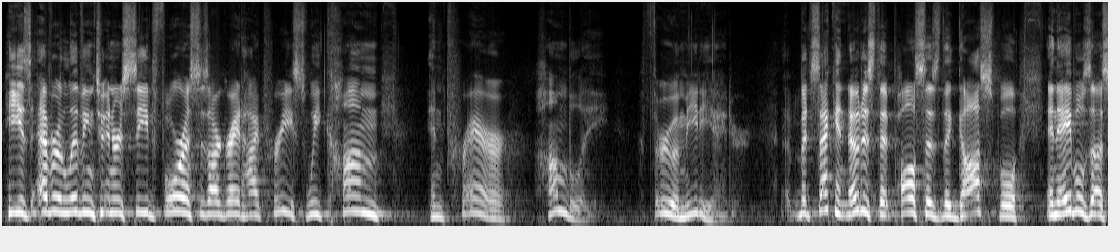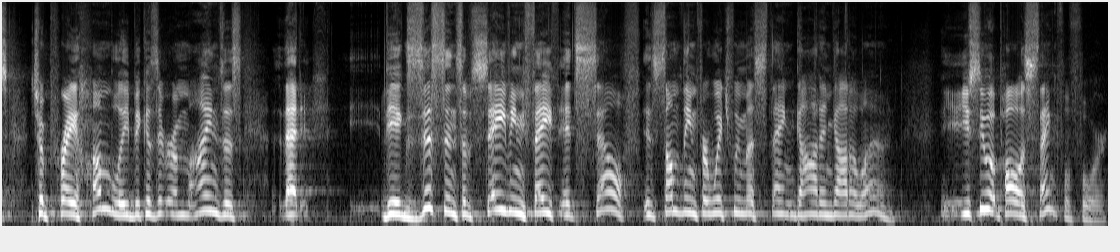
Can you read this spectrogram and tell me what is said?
he is ever living to intercede for us as our great high priest. We come in prayer humbly through a mediator. But second, notice that Paul says the gospel enables us to pray humbly because it reminds us that the existence of saving faith itself is something for which we must thank God and God alone. You see what Paul is thankful for?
